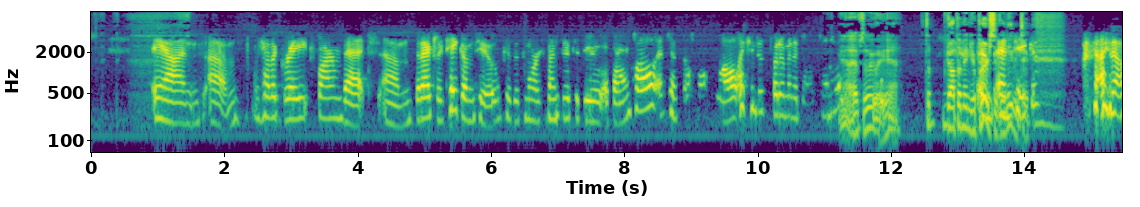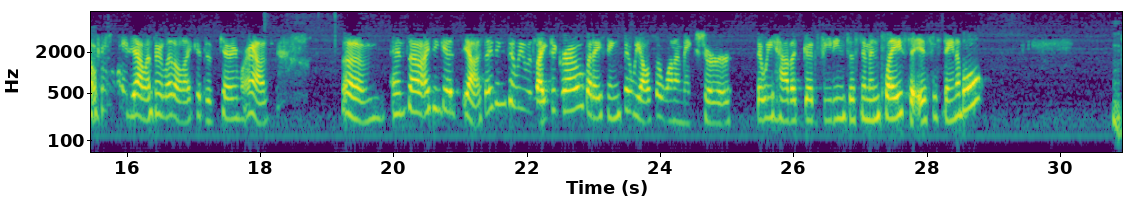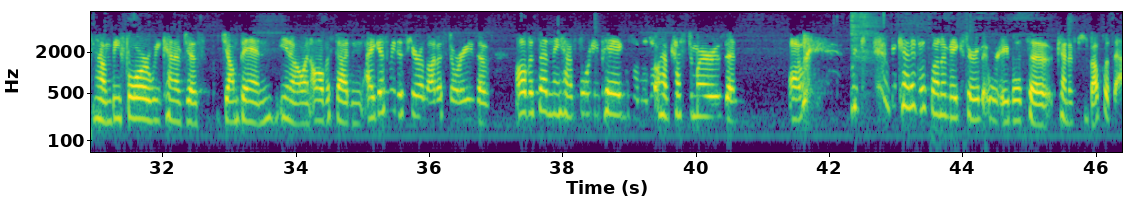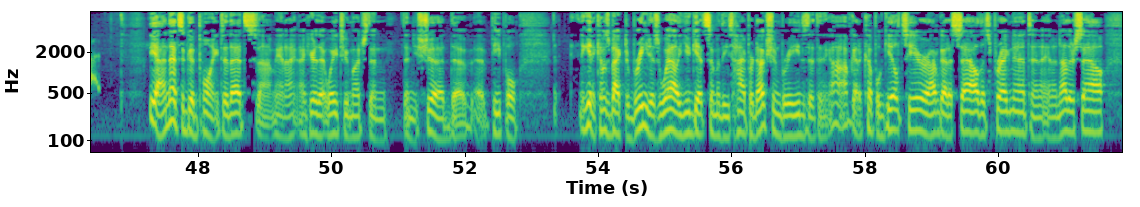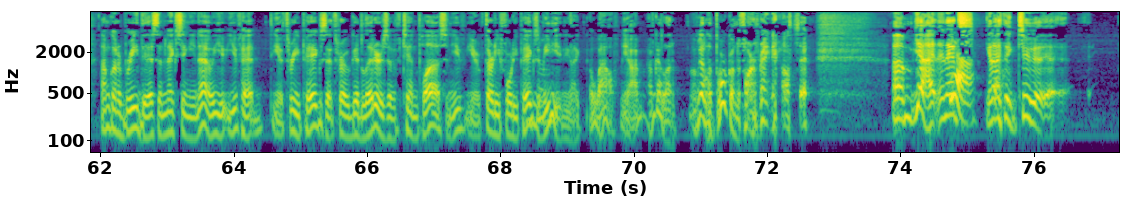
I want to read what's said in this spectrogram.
and um, we have a great farm vet um, that I actually take them to because it's more expensive to do a phone call, and since they're so small, I can just put them in a dog kennel. Yeah, absolutely. Yeah, to drop them in your purse and, if you needed take to. 'em. I know. yeah, when they're little, I could just carry them around. Um, and so I think it's yeah. So I think that we would like to grow, but I think that we also want to make sure that we have a good feeding system in place that is sustainable um, before we kind of just jump in, you know, and all of a sudden, I guess we just hear a lot of stories of all of a sudden they have 40 pigs and they don't have customers and um, we, kind of just want to make sure that we're able to kind of keep up with that. Yeah, and that's a good point. That's uh, man, I, I hear that way too much than than you should. The uh, people. Again, it comes back to breed as well. You get some of these high production breeds that they think, oh, I've got a couple gilts here, or I've got a sow that's pregnant and, and another sow. I'm going to breed this, and next thing you know, you, you've had you know three pigs that throw good litters of ten plus, and you've you know 30, 40 pigs Mm-hmm. immediately. You're like, oh wow, yeah, I've, I've got a lot of I've got a lot of pork on the farm right now. So, um, yeah, and that's Yeah. and I think too.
